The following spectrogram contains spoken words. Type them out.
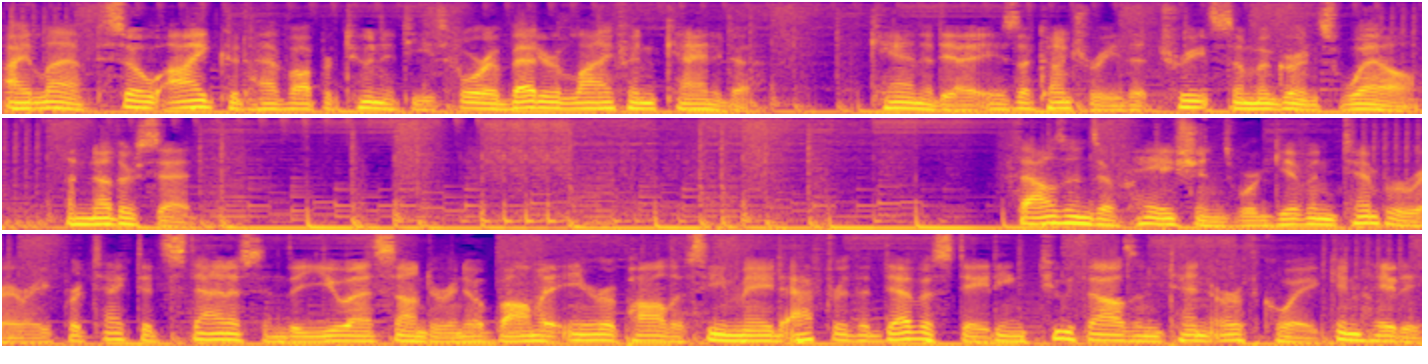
I left so I could have opportunities for a better life in Canada. Canada is a country that treats immigrants well, another said. Thousands of Haitians were given temporary protected status in the U.S. under an Obama-era policy made after the devastating 2010 earthquake in Haiti.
